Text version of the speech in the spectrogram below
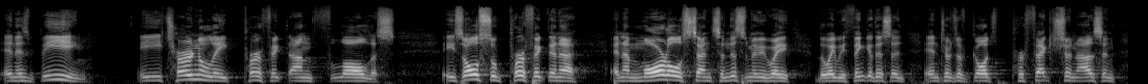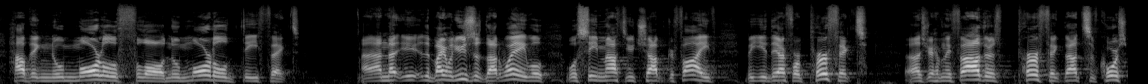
in his being, eternally perfect and flawless. He's also perfect in a, in a moral sense, and this is maybe the way, the way we think of this in, in terms of God's perfection, as in having no moral flaw, no moral defect. And that, the Bible uses it that way. We'll, we'll see Matthew chapter 5. Be ye therefore perfect, as your heavenly Father is perfect. That's, of course,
